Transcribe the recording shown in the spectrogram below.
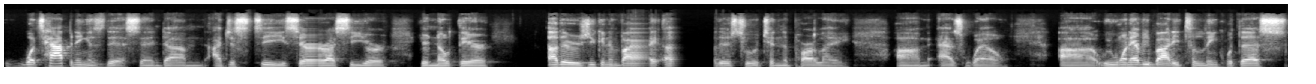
what's happening is this, and um, I just see Sarah. I see your your note there. Others, you can invite others to attend the parlé um, as well. Uh, we want everybody to link with us.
